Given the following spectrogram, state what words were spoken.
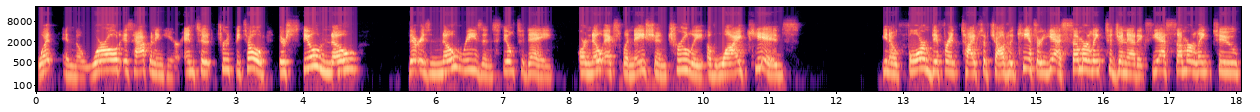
what in the world is happening here. And to truth be told, there's still no, there is no reason still today or no explanation truly of why kids you know form different types of childhood cancer yes some are linked to genetics yes some are linked to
